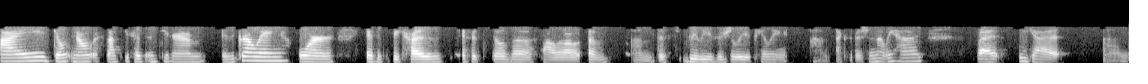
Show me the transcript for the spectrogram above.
I don't know if that's because Instagram is growing or if it's because if it's still the fallout of um, this really visually appealing um, exhibition that we had, but we get um,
